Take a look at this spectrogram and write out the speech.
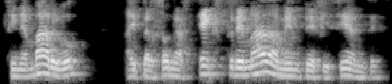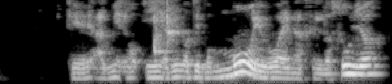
Sin embargo, hay personas extremadamente eficientes que y al mismo tiempo muy buenas en lo suyo,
